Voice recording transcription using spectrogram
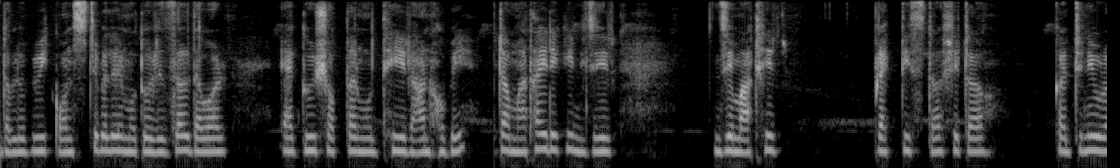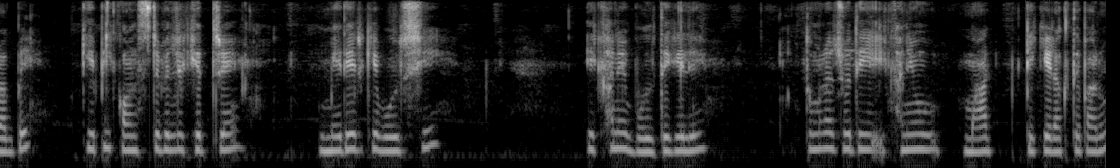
ডাব্লিউবি কনস্টেবলের মতো রেজাল্ট দেওয়ার এক, দুই সপ্তাহের মধ্যেই রান হবে। এটা মাথায় রেখে নিজের যে মাঠের প্র্যাকটিসটা সেটা কন্টিনিউ রাখবে। কেপি কনস্টেবলের ক্ষেত্রে মেয়েদেরকে বলছি, এখানে বলতে গেলে তোমরা যদি এখানেও মাঠ টিকে রাখতে পারো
